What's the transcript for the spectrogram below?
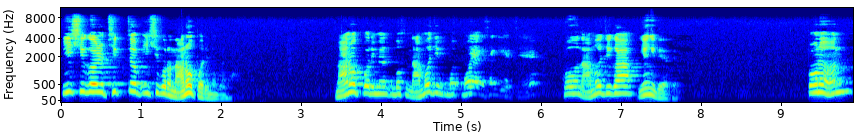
이 식을 직접 이 식으로 나눠버리는 거야. 나눠버리면 무슨 나머지 모, 양이 생기겠지. 그 나머지가 0이 돼야 돼. 또는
